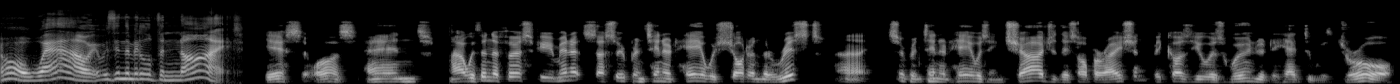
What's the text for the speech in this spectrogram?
Oh, wow. It was in the middle of the night. Yes, it was. And uh, within the first few minutes, uh, Superintendent Hare was shot in the wrist. Uh, Superintendent Hare was in charge of this operation. Because he was wounded, he had to withdraw.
